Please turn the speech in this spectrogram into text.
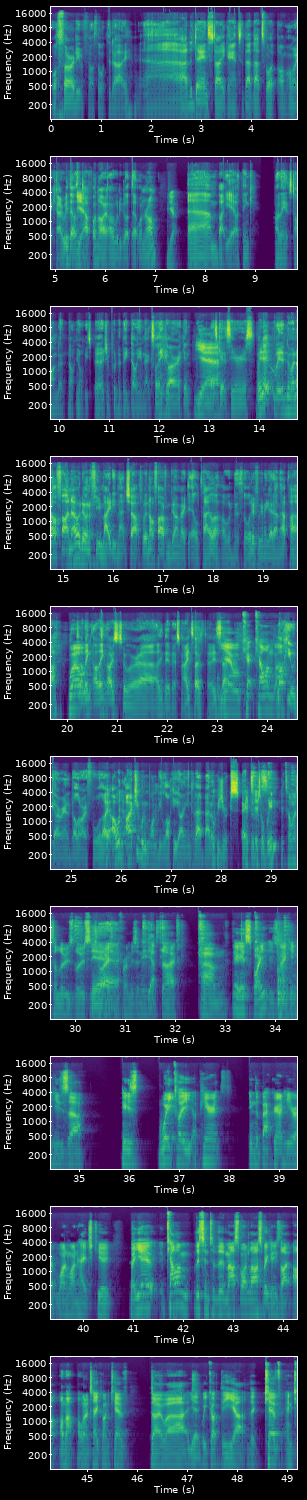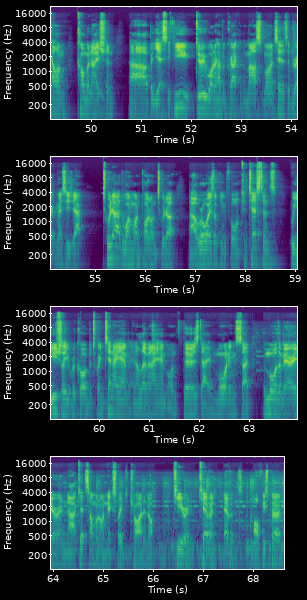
authoritative, I thought today. Uh, the Dan Staeck answer that that's what I'm, I'm okay with. That was Yeah. a tough one. I, I would have got that one wrong. Yeah. Um, but yeah, I think I think it's time to knock him off his perch and put a big dog in next week. I reckon. Yeah. Let's get serious. We do, we, we're not far. No, we're doing a few matey matchups. We're not far from going back to El Taylor. I wouldn't have thought if we're going to go down that path. well, so I think I think those two are. Uh, I think they're best mates. Those two. So. yeah, well, Ca- Callum. uh, Lockie would go around a dollar oh four though. I would. I actually wouldn't want to be Lockie going into that battle because you're expected to win. It's almost a lose lose situation Yeah. for him, isn't he? Yep. So, um, yeah, here's Spotty. He's making his uh, his weekly appearance in the background here at One One HQ. But yeah, Callum listened to the mastermind last week and he's like, "Oh, "I'm up. I want to take on Kev." So uh, yeah, we got the uh, the Kev and Callum combination. Uh, but yes, if you do want to have a crack at the mastermind, send us a direct message at Twitter the One One Pod on Twitter. Uh, we're always looking for contestants. We usually record between 10 a.m. and 11 a.m. on Thursday mornings. So the more the merrier, and uh, get someone on next week to try to knock Keiran, Kevin Evans off his perch.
